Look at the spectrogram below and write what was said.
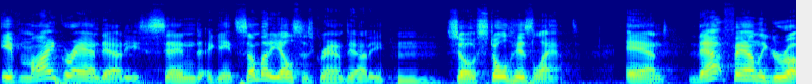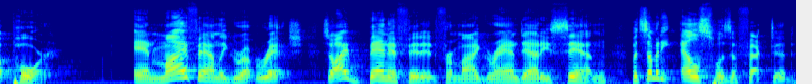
if my granddaddy sinned against somebody else's granddaddy, so stole his land, and that family grew up poor, and my family grew up rich, so I benefited from my granddaddy's sin, but somebody else was affected.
